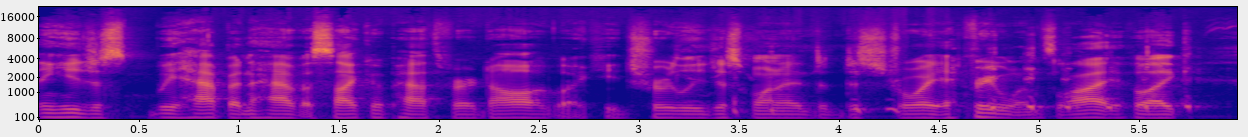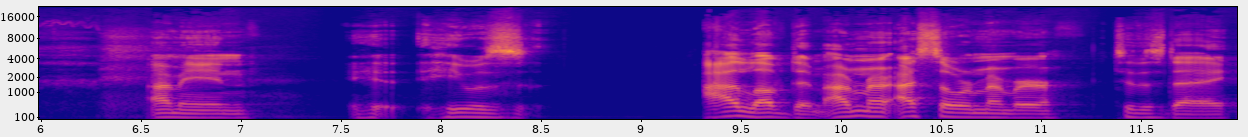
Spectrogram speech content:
I think he just we happen to have a psychopath for a dog. Like he truly just wanted to destroy everyone's life. Like I mean, he, he was. I loved him. I remember. I still remember to this day.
